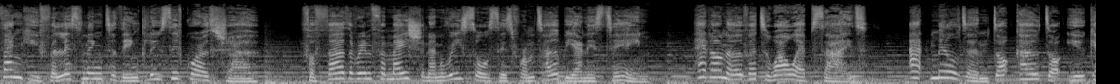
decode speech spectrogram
Thank you for listening to the Inclusive Growth Show. For further information and resources from Toby and his team, head on over to our website at mildon.co.uk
